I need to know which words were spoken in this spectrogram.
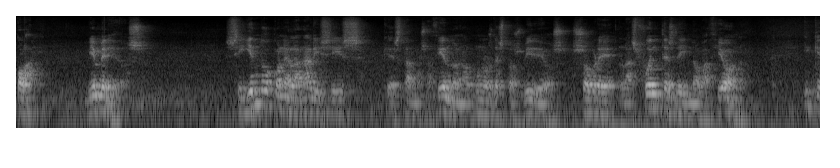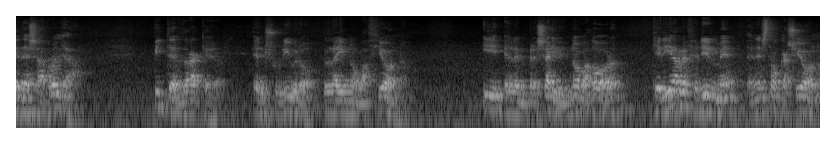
Hola, bienvenidos. Siguiendo con el análisis que estamos haciendo en algunos de estos vídeos sobre las fuentes de innovación y que desarrolla Peter Drucker en su libro La innovación y el empresario innovador, quería referirme en esta ocasión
